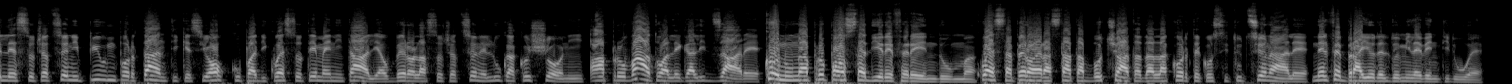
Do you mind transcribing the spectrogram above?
delle associazioni più importanti che si occupa di questo tema in Italia, ovvero l'associazione Luca Coscioni, ha provato a legalizzare con una proposta di referendum. Questa però era stata bocciata dalla Corte Costituzionale nel febbraio del 2022.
